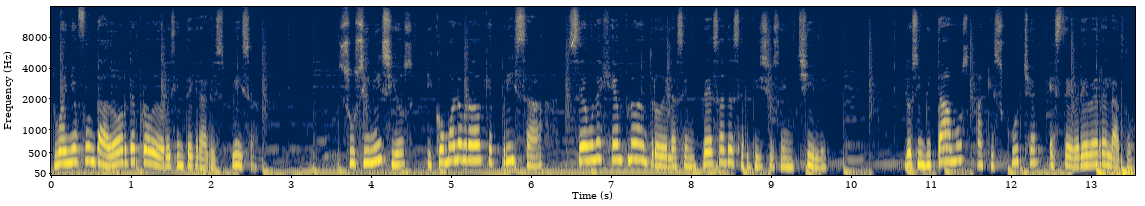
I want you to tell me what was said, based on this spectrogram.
dueño fundador de Proveedores Integrales Prisa. Sus inicios y cómo ha logrado que Prisa sea un ejemplo dentro de las empresas de servicios en Chile. Los invitamos a que escuchen este breve relato.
